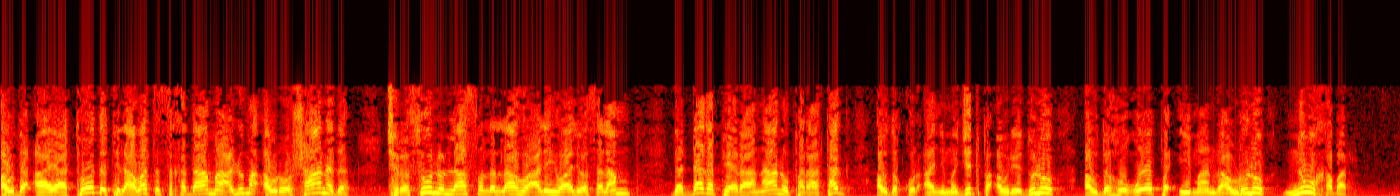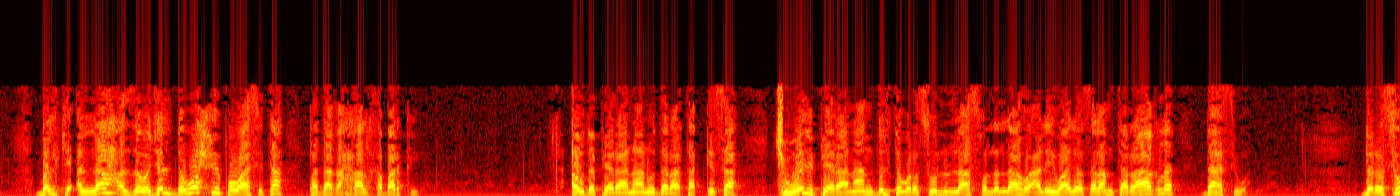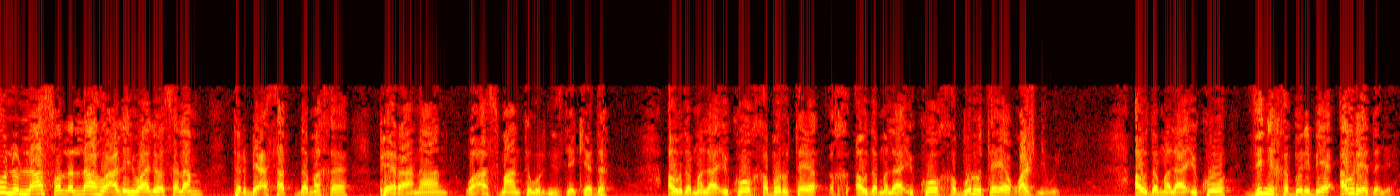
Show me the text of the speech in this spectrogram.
او د آیاتو د تلاوت څخه دا معلومه او روښانه ده چې رسول الله صلی الله علیه و علیه وسلم د دغه پیرانانو په راتګ او د قرآن مجید په اوریدلو او د هغو په ایمان راوړلو نه خبر بلکې الله عز وجل د وحیو په واسطه په دغه حال خبر کوي او د پیرانانو د راتګ قصه چې ولې پیرانان دلته و رسول الله صلی الله علیه و وسلم ته راغله داسې وه د رسول الله صلی الله علیه و وسلم تر بعثت د مخه پیرانان و اسمان ته ورنږدې کېده او د ملائکو خبرو ته او د ملائکو خبرو ته یې غوږ نیوی او د ملائکو ځینې خبرې به یې اورېدلې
